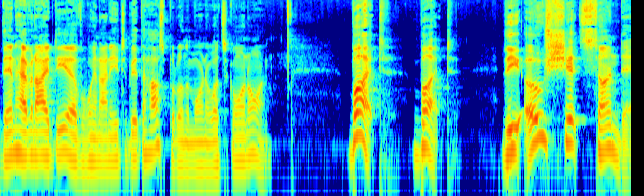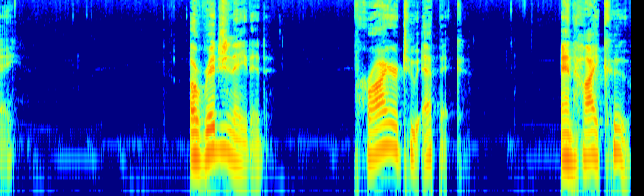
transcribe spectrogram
then have an idea of when I need to be at the hospital in the morning, what's going on. But, but, the oh shit Sunday originated prior to Epic and Haiku.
